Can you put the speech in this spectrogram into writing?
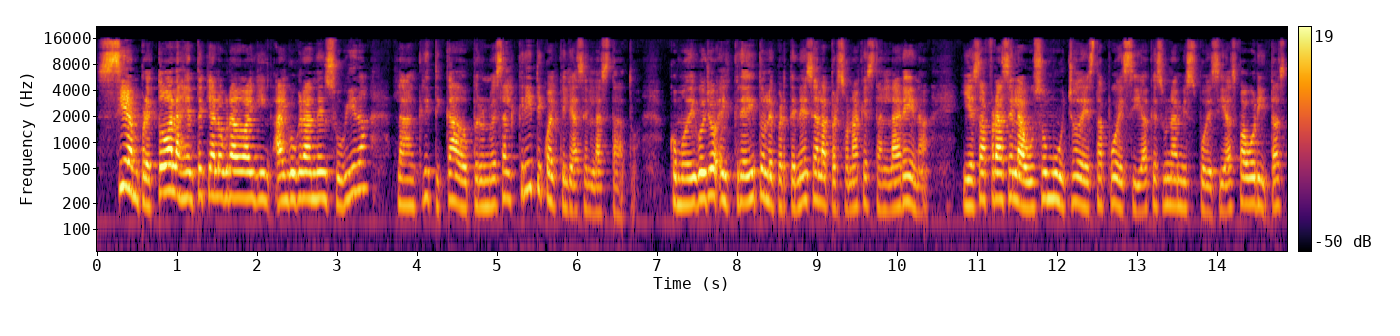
Siempre toda la gente que ha logrado alguien, algo grande en su vida la han criticado, pero no es al crítico al que le hacen la estatua. Como digo yo, el crédito le pertenece a la persona que está en la arena. Y esa frase la uso mucho de esta poesía, que es una de mis poesías favoritas.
